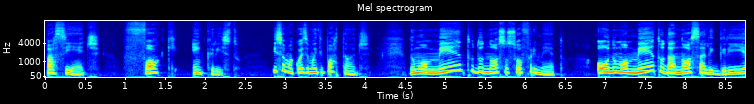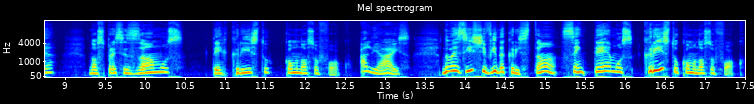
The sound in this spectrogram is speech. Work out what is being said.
paciente, foque em Cristo. Isso é uma coisa muito importante. No momento do nosso sofrimento, ou no momento da nossa alegria, nós precisamos ter Cristo como nosso foco. Aliás, não existe vida cristã sem termos Cristo como nosso foco.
